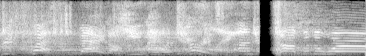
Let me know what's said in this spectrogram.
Request backup. You have Our turret under... Top of the world!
